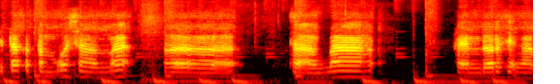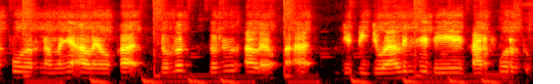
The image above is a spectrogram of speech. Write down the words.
kita ketemu sama eh, sama vendor Singapura namanya Aleoka dulu dulu Aleoka ju- dijualin sih di Carrefour tuh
